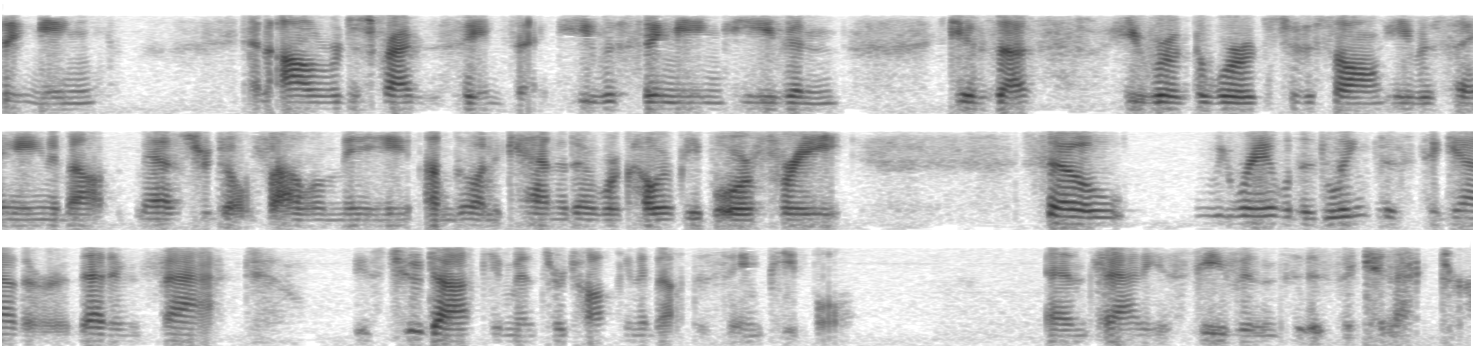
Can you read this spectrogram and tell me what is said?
singing and Oliver describes the same thing. He was singing. He even gives us. He wrote the words to the song he was singing about "Master, don't follow me. I'm going to Canada where colored people are free." So we were able to link this together. That in fact, these two documents are talking about the same people, and Thaddeus Stevens is the connector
